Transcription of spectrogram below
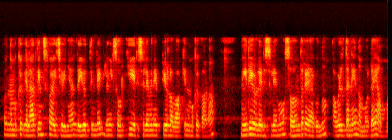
അപ്പം നമുക്ക് ഗലാത്തിയൻസ് വായിച്ചു കഴിഞ്ഞാൽ ദൈവത്തിന്റെ അല്ലെങ്കിൽ സ്വർഗീയ എരുസലേമിനെ പറ്റിയുള്ള വാക്യം നമുക്ക് കാണാം. നീതിയുള്ള എരുസലേമോ സ്വതന്ത്രയാകുന്നു അവൾ തന്നെ നമ്മുടെ അമ്മ.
